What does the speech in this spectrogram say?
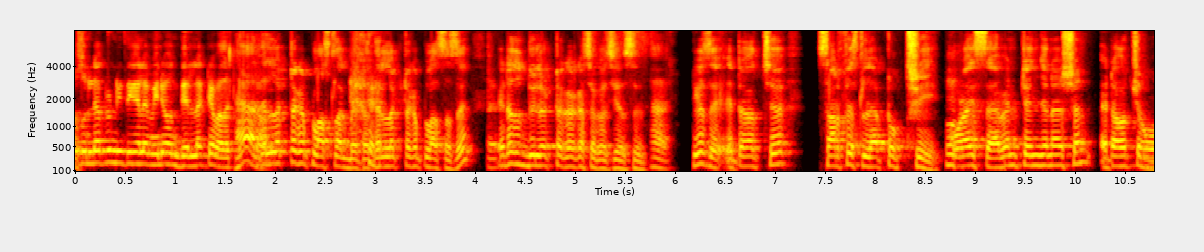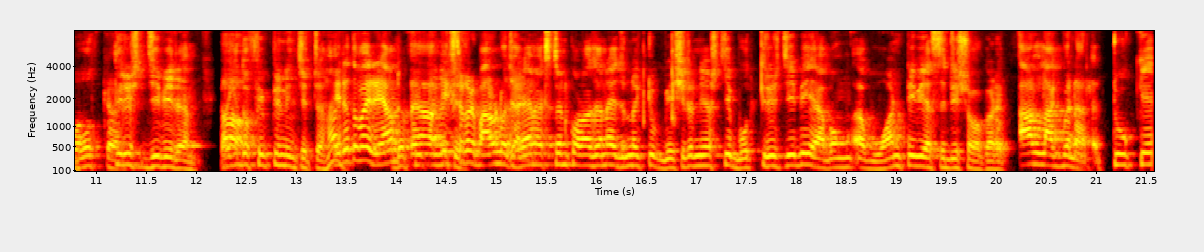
নতুন ল্যাপটপ নিতে গেলে মিনিমাম দেড় লাখ টাকা হ্যাঁ দেড় লাখ টাকা প্লাস লাগবে এটা দেড় লাখ টাকা প্লাস আছে। হ্যাঁ। এটা তো দুই লাখ টাকার কাছাকাছি আছে। হ্যাঁ। ঠিক আছে? এটা হচ্ছে Surface laptop three. Core i seven ten generation এটা হচ্ছে বত্রিশ জিবি র্যাম এটা কিন্তু ফিফটিন ইঞ্চিটা হ্যাঁ? এটা তো ভাই র্যাম এক্সট্রা বাড়ানো যায় র্যাম এক্সটেন্ড করা যায় না এই জন্য একটু বেশিটা নিয়ে আসছি বত্রিশ জিবি এবং ওয়ান টিবি এসএসডি সহকারে। আর লাগবে না। টু কে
